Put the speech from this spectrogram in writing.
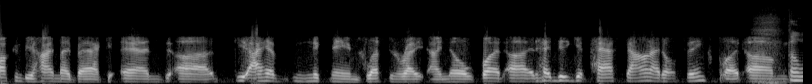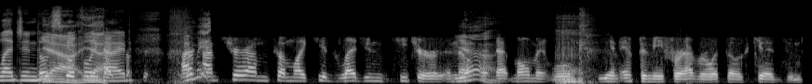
talking behind my back and uh i have nicknames left and right i know but uh it had to get passed down i don't think but um The legend Yeah, hopefully yeah. died. I'm, I'm sure I'm some like kid's legend teacher, and that- Yeah. that moment will be in infamy forever with those kids. And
